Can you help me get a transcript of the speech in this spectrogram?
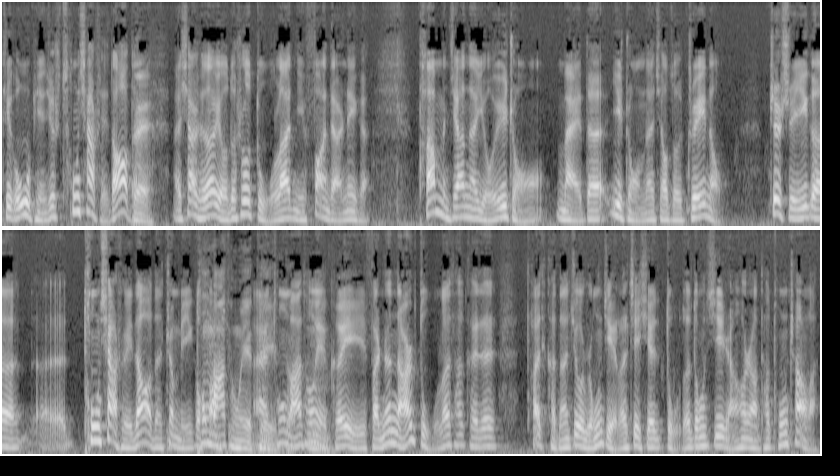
这个物品，就是通下水道的。对。呃，下水道有的时候堵了，你放点那个。他们家呢有一种买的一种呢叫做 Drano，这是一个呃通下水道的这么一个。通马桶也可以。通马桶也可以，反正哪儿堵了，它可能它可能就溶解了这些堵的东西，然后让它通畅了。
